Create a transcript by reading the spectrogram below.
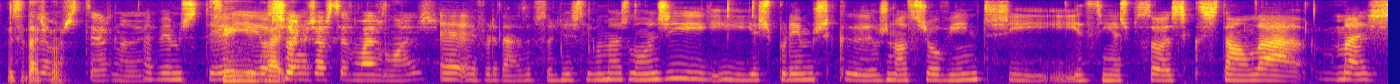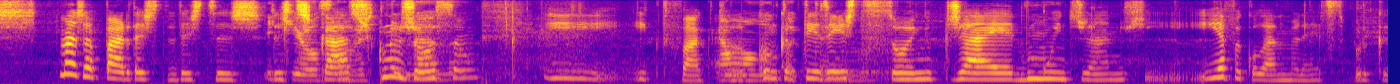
universidade. Devemos ter, não é? Devemos ter Sim, e O vai. sonho já esteve mais longe. É, é verdade, o sonho já estive mais longe e, e esperemos que os nossos ouvintes e, e, assim as pessoas que estão lá mais, mais a par deste- destes, E que destes ouçam casos, que nos programa. ouçam e, e que de facto É concretizem este sonho que já é de muitos anos e, e a faculdade merece, porque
